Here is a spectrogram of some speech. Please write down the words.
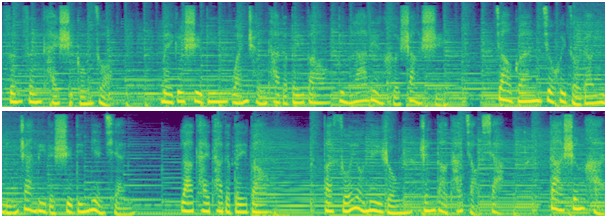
纷纷开始工作。每个士兵完成他的背包并拉链合上时，教官就会走到一名站立的士兵面前，拉开他的背包，把所有内容扔到他脚下，大声喊：“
